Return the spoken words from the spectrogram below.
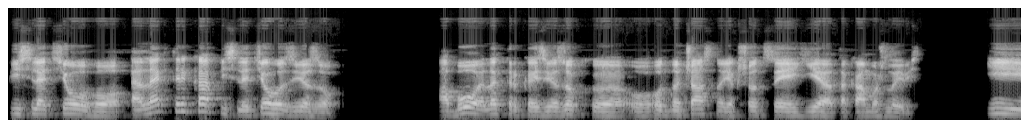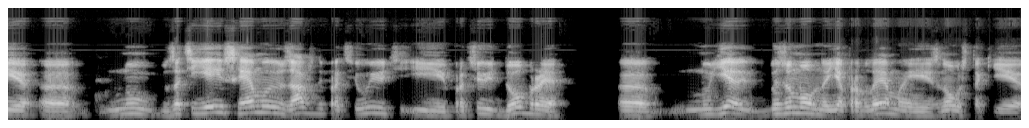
після цього електрика, після цього зв'язок. Або електрика і зв'язок е, одночасно, якщо це є така можливість. І е, ну, за цією схемою завжди працюють і працюють добре. Е, ну, є, Безумовно, є проблеми, і знову ж таки,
